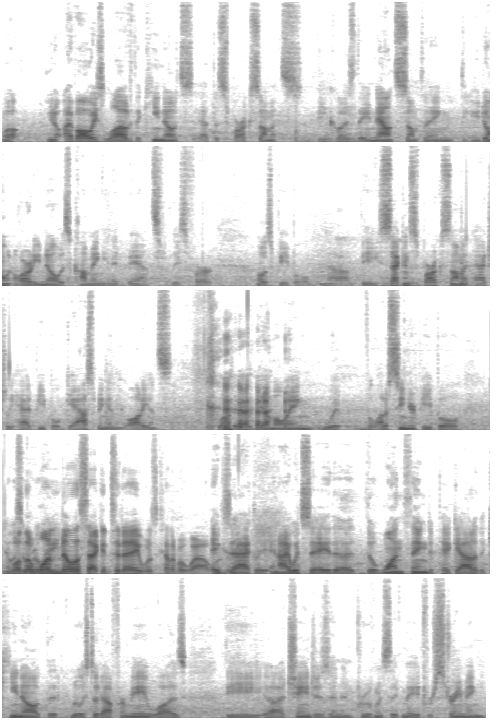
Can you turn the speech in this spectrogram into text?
Well, you know, I've always loved the keynotes at the Spark Summits because mm -hmm. they announce something that you don't already know is coming in advance, at least for most people. Uh, the second mm -hmm. Spark Summit actually had people gasping in the audience while they were demoing with a lot of senior people. well, the really, one millisecond today was kind of a wow. Exactly, and I would say the, the one thing to pick out of the keynote that really stood out for me was the uh, changes and improvements they've made for streaming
